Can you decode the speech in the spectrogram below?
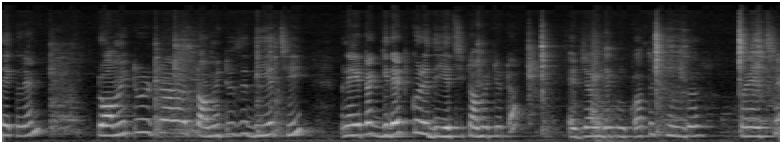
দেখলেন, টমেটোটা, টমেটো যে দিয়েছি মানে এটা গ্রেট করে দিয়েছি টমেটোটা। এর জন্য দেখুন কত সুন্দর হয়েছে।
